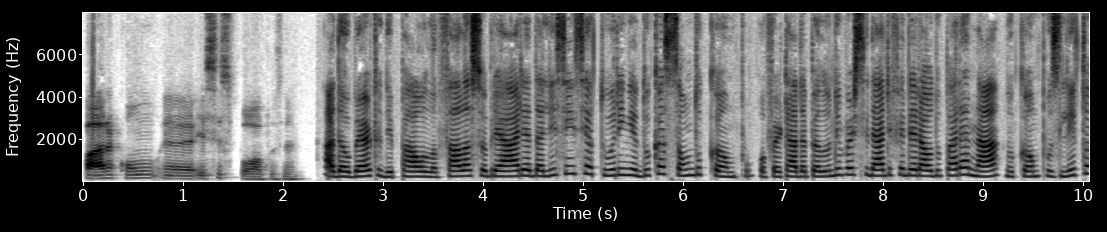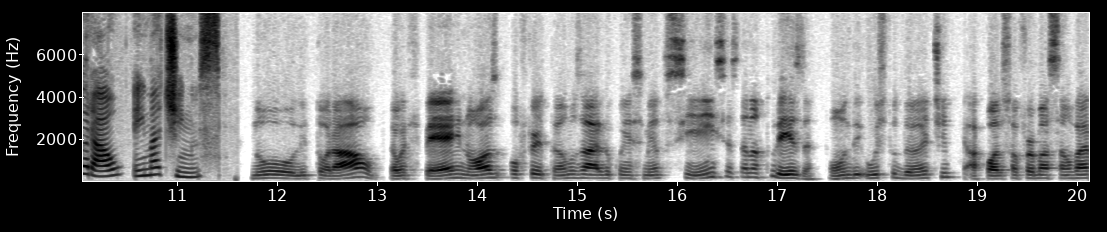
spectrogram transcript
para com é, esses povos, né? Adalberto de Paula fala sobre a área da licenciatura em Educação do Campo, ofertada pela Universidade Federal do Paraná, no campus Litoral, em Matinhos no litoral da UFPR, nós ofertamos a área do conhecimento Ciências da Natureza, onde o estudante, após a sua formação, vai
